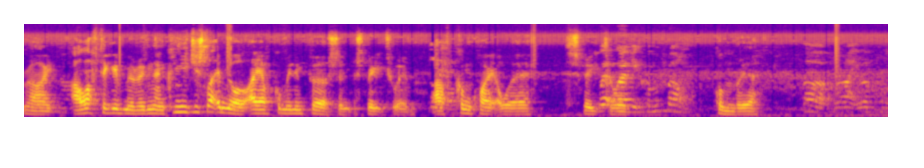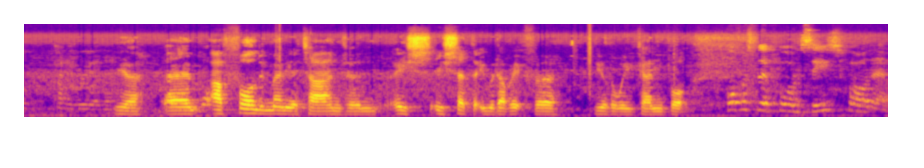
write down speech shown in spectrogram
Right, I'll have to give him a ring then. Can you just let him know I have come in in person to speak to him? I've come quite a way to speak Where, to where him. Where have you come from? Cumbria. Oh, right. You're from Canterbury then. Yeah, um, I've phoned him many a times and he's, he said that he would have it for the other weekend, but What was the phone seized for then?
